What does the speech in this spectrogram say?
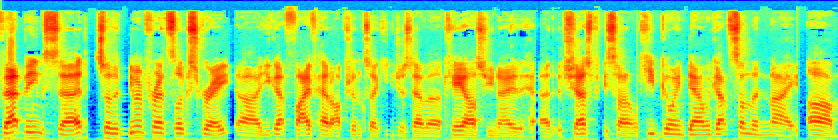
that being said, so the Demon Prince looks great. Uh, you got five head options, like you just have a Chaos United head. The chest piece on it. Keep going down. We got some of the knight. Um,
